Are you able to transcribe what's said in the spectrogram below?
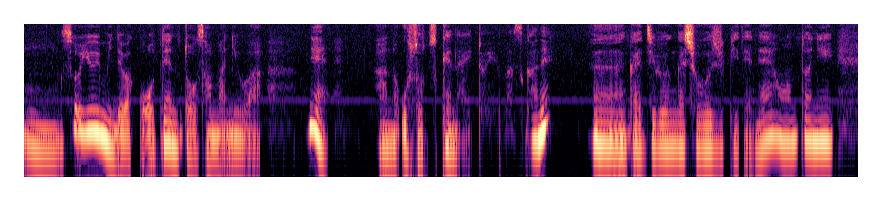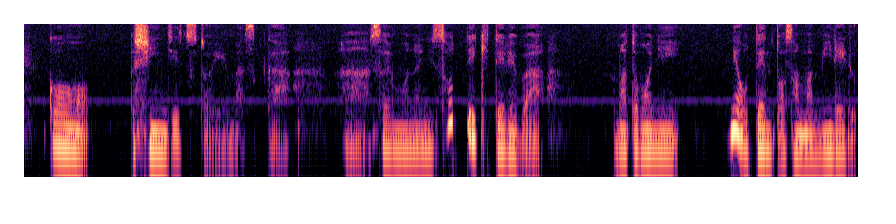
うん、そういう意味ではこうお天道様にはねあの嘘つけないと言いますかね、うん、か自分が正直でね本当にこう真実と言いますか。あそういうものに沿って生きてればまともに、ね、お天道様見れる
